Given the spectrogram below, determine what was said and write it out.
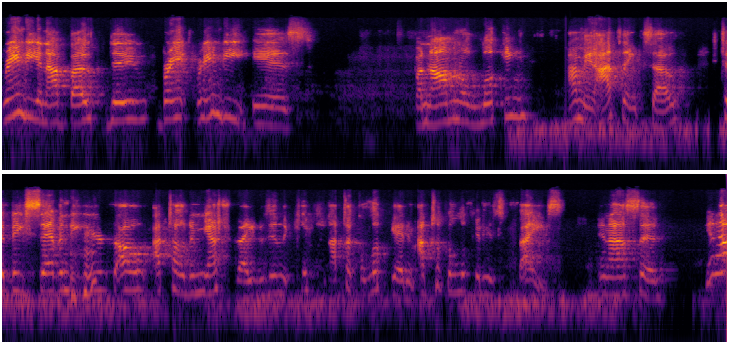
Randy and I both do. Randy is phenomenal looking. I mean, I think so. To be 70 mm-hmm. years old, I told him yesterday, he was in the kitchen. I took a look at him. I took a look at his face and I said, you know,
